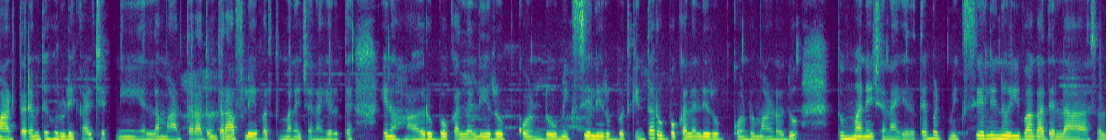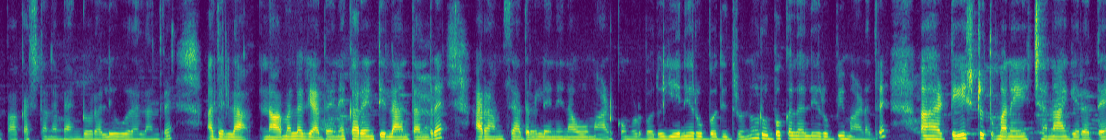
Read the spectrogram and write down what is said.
ಮಾಡ್ತಾರೆ. ಮತ್ತು ಹುರುಳಿಕಾಳು ಚಟ್ನಿ ಎಲ್ಲ ಮಾಡ್ತಾರೆ. ಅದೊಂಥರ ಫ್ಲೇವರ್ ತುಂಬಾ ಚೆನ್ನಾಗಿರುತ್ತೆ. ಏನೋ ರುಬ್ಬೋ ಕಲ್ಲಲ್ಲಿ ರುಬ್ಕೊಂಡು ಮಿಕ್ಸಿಯಲ್ಲಿ ರುಬ್ಬೋದಕ್ಕಿಂತ ರುಬ್ಬೋ ಕಲ್ಲಲ್ಲಿ ರುಬ್ಕೊಂಡು ಮಾಡೋದು ತುಂಬಾ ಚೆನ್ನಾಗಿರುತ್ತೆ. ಬಟ್ ಮಿಕ್ಸಿಯಲ್ಲಿ ಇವಾಗ ಅದೆಲ್ಲ ಸ್ವಲ್ಪ ಕಷ್ಟನೇ ಬ್ಯಾಂಗ್ಳೂರಲ್ಲಿ, ಊರಲ್ಲಂದರೆ ಅದೆಲ್ಲ ನಾರ್ಮಲ್ಲಾಗಿ ಅದೇನೇ ಕರೆಂಟ್ ಇಲ್ಲ ಅಂತಂದರೆ ಆರಾಮ್ಸೆ ಅದರಲ್ಲೇನೆ ನಾವು ಮಾಡ್ಕೊಂಬಿಡ್ಬೋದು. ಏನೇ ರುಬ್ಬೋದಿದ್ರೂ ರುಬ್ಬೋ ಕಲ್ಲಲ್ಲಿ ರುಬ್ಬಿ ಮಾಡಿದ್ರೆ ಟೇಸ್ಟು ತುಂಬಾ ಚೆನ್ನಾಗಿರುತ್ತೆ.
